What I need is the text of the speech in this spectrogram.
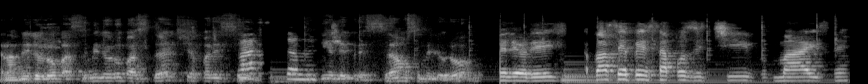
Ela melhorou bastante, melhorou bastante e apareceu. Bastante. Tinha depressão, você melhorou? Melhorei. Eu passei a pensar positivo mais, né?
